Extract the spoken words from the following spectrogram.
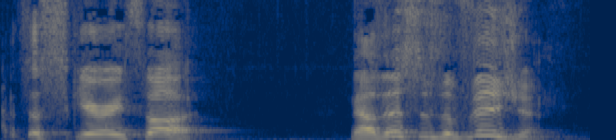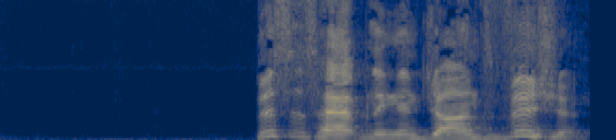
That's a scary thought. Now, this is a vision. This is happening in John's vision.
